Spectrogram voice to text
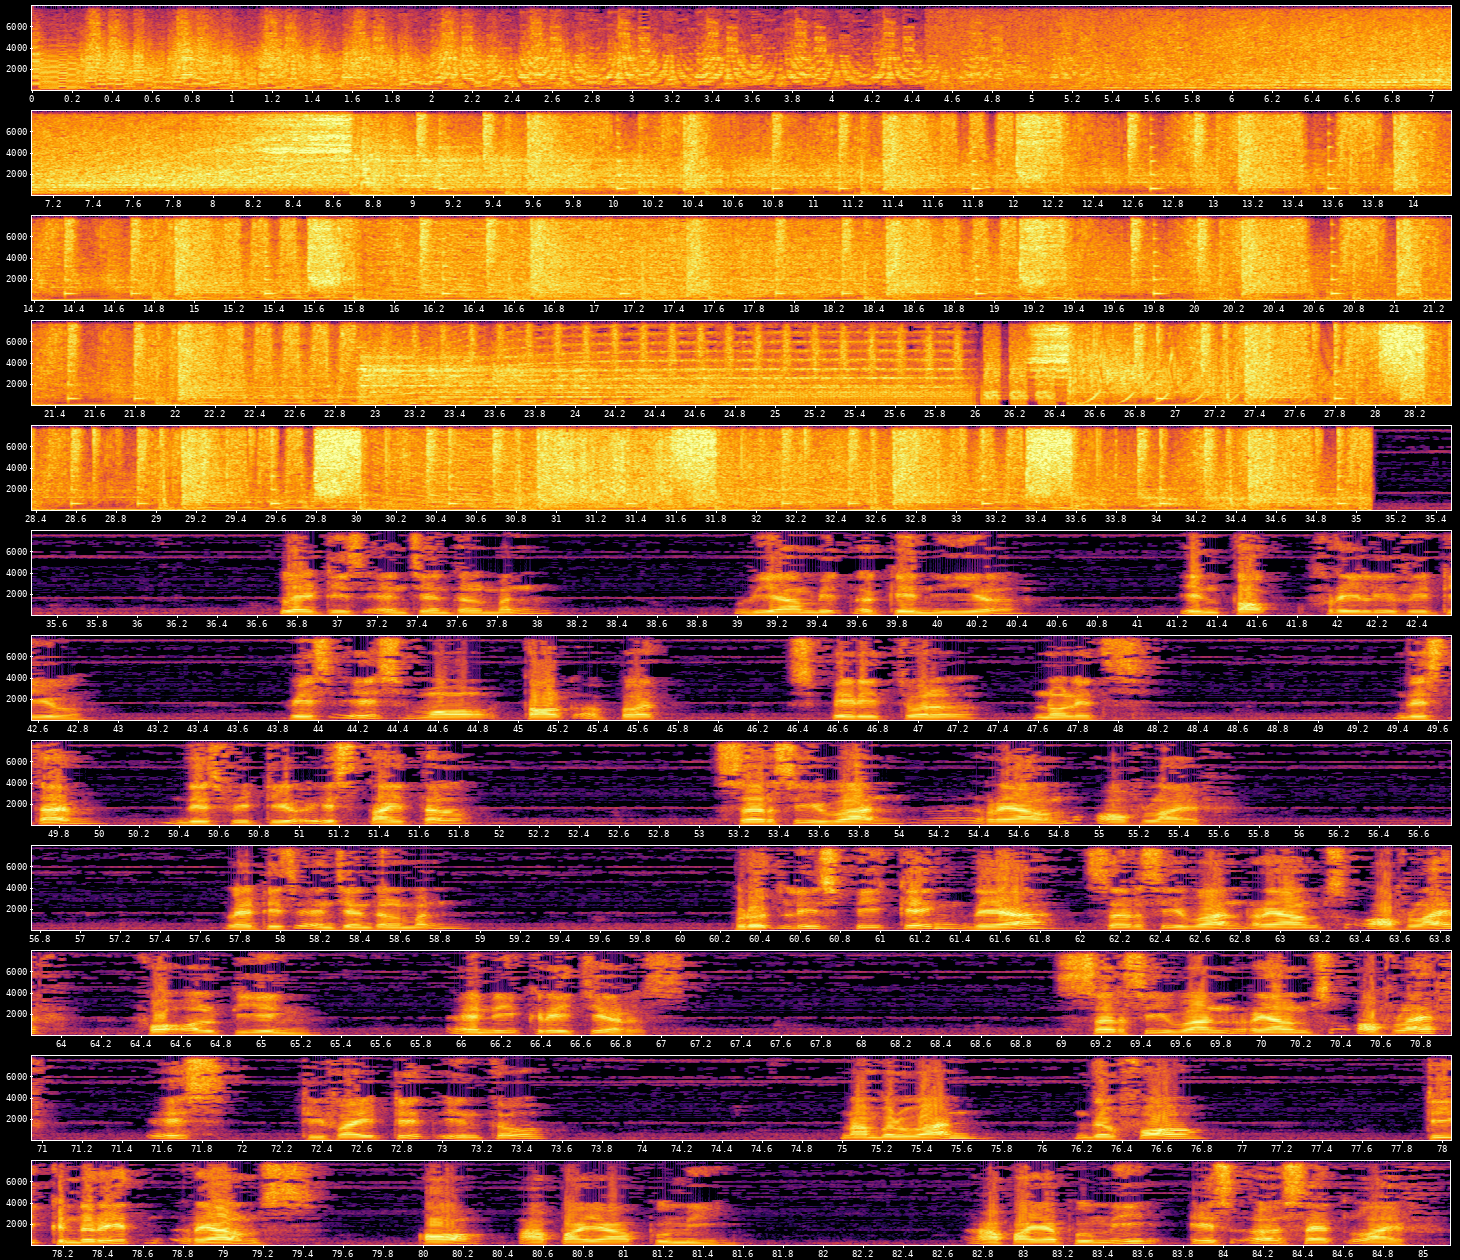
I'm sorry. Ladies and gentlemen, we are meet again here in Talk Freely video, which is more talk about spiritual knowledge. This time, this video is titled Sersiwan Realm of Life. Ladies and gentlemen, broadly speaking, there are Sersiwan realms of life for all beings any creatures. one realms of life is divided into number one, the four degenerate realms or Apaya Bumi. Apaya Bumi is a sad life.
